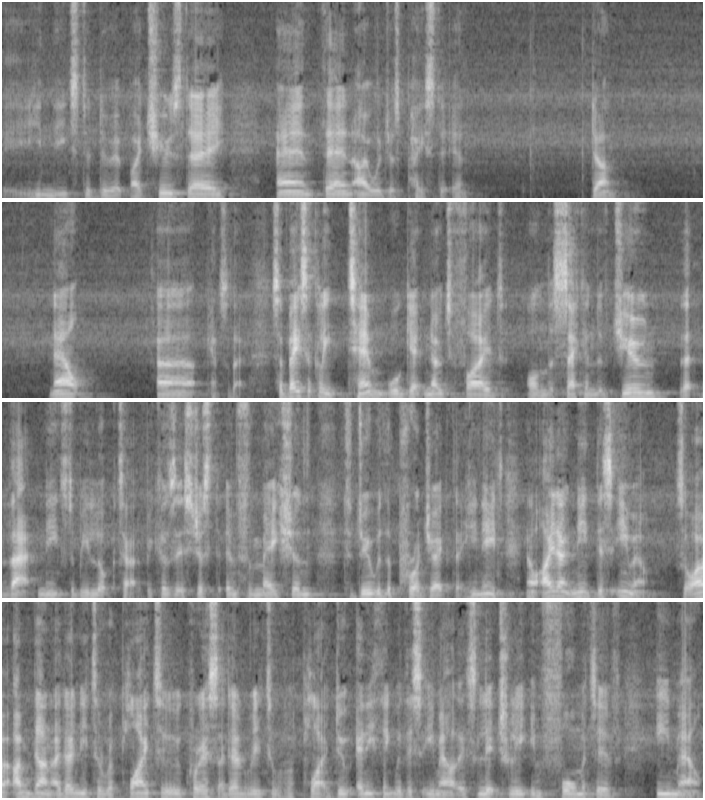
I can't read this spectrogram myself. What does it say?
he needs to do it by Tuesday, and then I would just paste it in. Done. Now, uh, cancel that. So basically, Tim will get notified on the 2nd of June that that needs to be looked at because it's just information to do with the project that he needs. Now, I don't need this email. So I, am done. I don't need to reply to Chris. I don't need to reply, do anything with this email. It's literally informative email.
